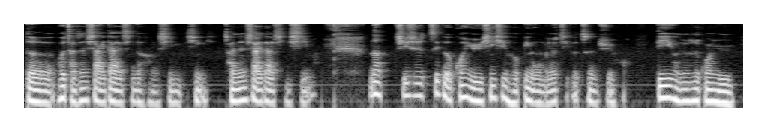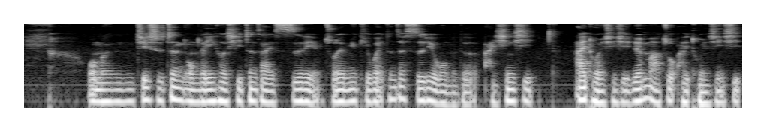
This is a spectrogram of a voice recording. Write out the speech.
的会产生下一代新的恒星星，产生下一代的星系嘛？那其实这个关于星系合并，我们有几个证据哈。第一个就是关于我们其实正我们的银河系正在撕裂，所谓 Milky Way 正在撕裂我们的矮星系埃椭圆星系，人马座埃椭圆星系。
